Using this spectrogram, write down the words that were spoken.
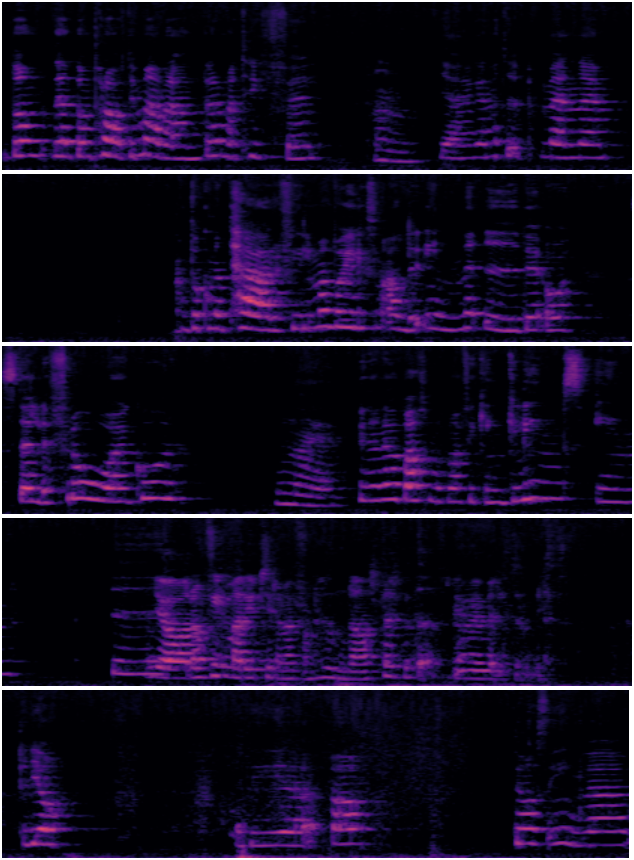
De, de, de pratar ju med varandra, de här tryffeljägarna Mm. typ. Men eh, dokumentärfilmen var ju liksom aldrig inne i det och ställde frågor. Nej. Utan det var bara som att man fick en glimt in i... Ja, de filmade ju till och med från hundarnas perspektiv. Det var ju väldigt roligt. Ja. Det, ja. Det var så himla...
